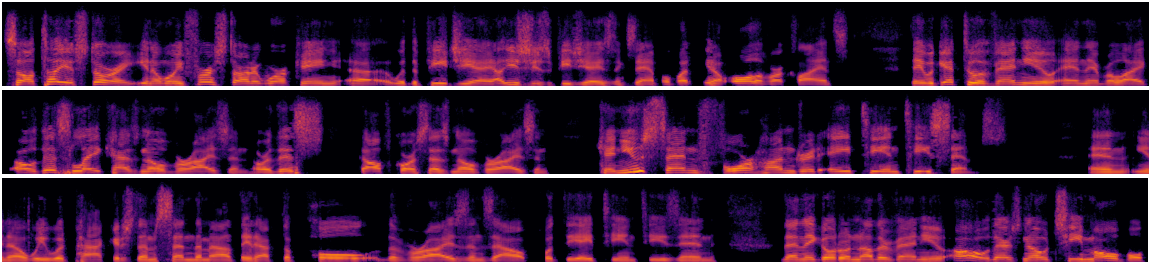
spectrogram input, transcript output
So I'll tell you a story. You know, when we first started working uh, with the PGA, I'll just use the PGA as an example, but you know, all of our clients, they would get to a venue and they were like, "Oh, this lake has no Verizon, or this golf course has no Verizon. Can you send 400 AT&T SIMs?" and you know we would package them send them out they'd have to pull the verizons out put the at&ts in then they go to another venue. Oh there's no t-mobile.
